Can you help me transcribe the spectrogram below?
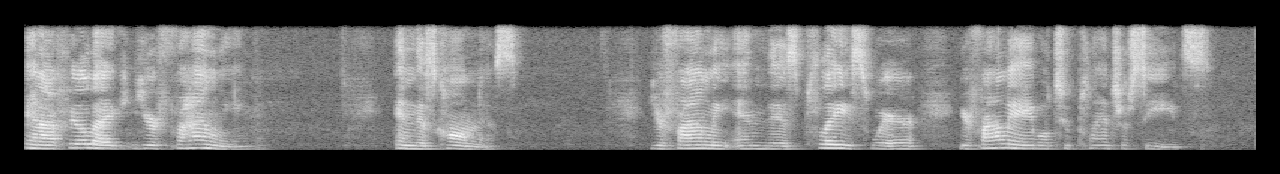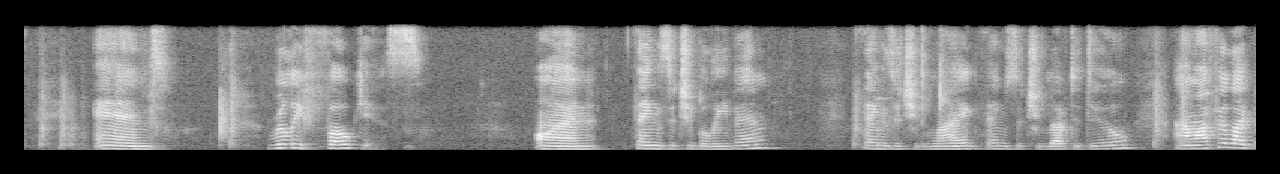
And i feel like you're finally in this calmness. You're finally in this place where you're finally able to plant your seeds and really focus on things that you believe in, things that you like, things that you love to do. Um, I feel like,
